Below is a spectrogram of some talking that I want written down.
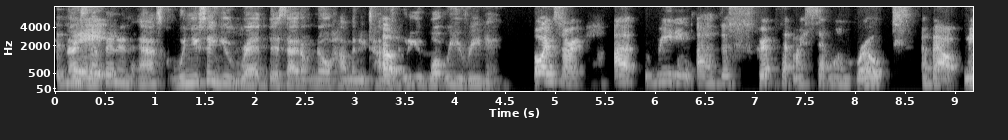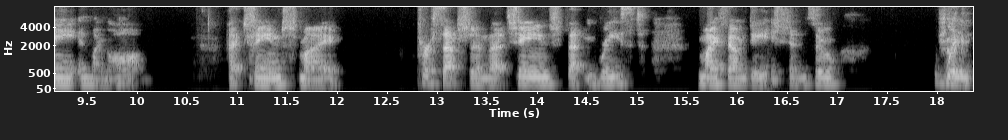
Can they, I step in and ask when you say you mm-hmm. read this, I don't know how many times. Oh, what, you, what were you reading? Oh, I'm sorry. Uh, reading uh, the script that my stepmom wrote about me and my mom. That changed my perception. That changed. That erased my foundation. So she when, like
